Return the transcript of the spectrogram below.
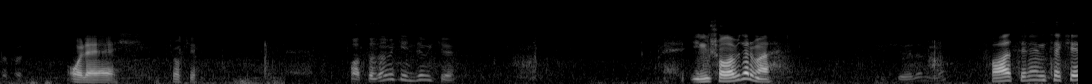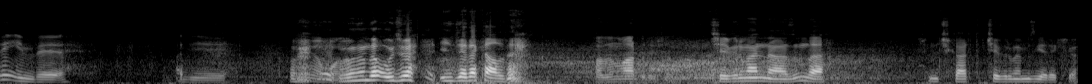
sıfır. Oley. Çok iyi. Patladı mı ki indi mi ki? İnmiş olabilir mi? Şişirelim mi? Fatih'in tekeri indi. Hadi. Bilmiyorum onu. Bunun da ucu incede kaldı. Kalın vardır inşallah. Çevirmen lazım da. Şimdi çıkartıp çevirmemiz gerekiyor.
